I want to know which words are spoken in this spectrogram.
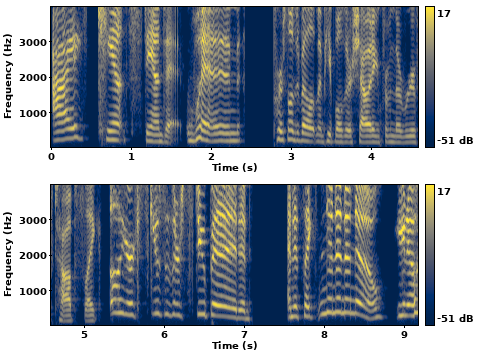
I can't stand it when personal development peoples are shouting from the rooftops like, "Oh, your excuses are stupid." And and it's like, "No, no, no, no." You know,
